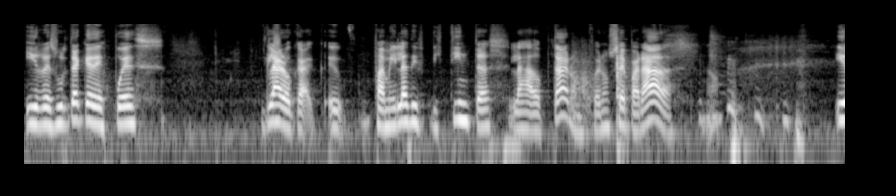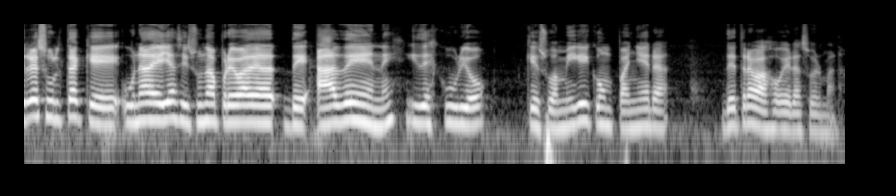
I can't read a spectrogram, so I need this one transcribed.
Y resulta que después, claro, eh, familias distintas las adoptaron, fueron separadas, ¿no? Y resulta que una de ellas hizo una prueba de, de ADN y descubrió que su amiga y compañera de trabajo era su hermana.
